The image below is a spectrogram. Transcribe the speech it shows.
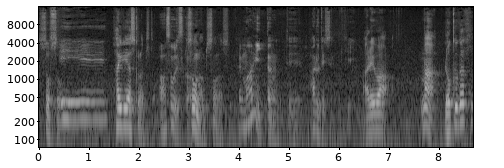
そうそう。え入りやすくなってた。あそうですか？そうなんですそうなんです。え前行ったのって春でしたっけ？あれはまあ6月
